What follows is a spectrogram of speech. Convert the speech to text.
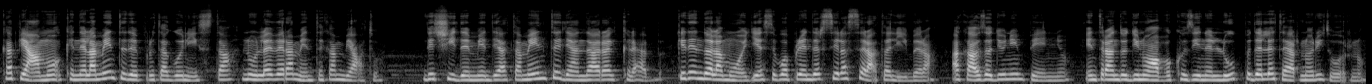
Capiamo che nella mente del protagonista nulla è veramente cambiato decide immediatamente di andare al club, chiedendo alla moglie se può prendersi la serata libera, a causa di un impegno, entrando di nuovo così nel loop dell'eterno ritorno.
